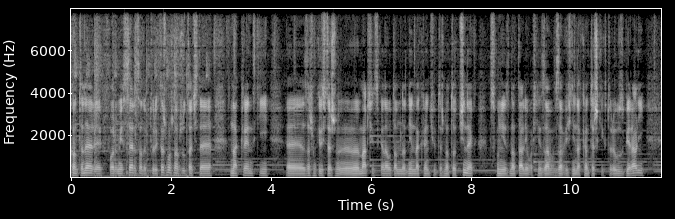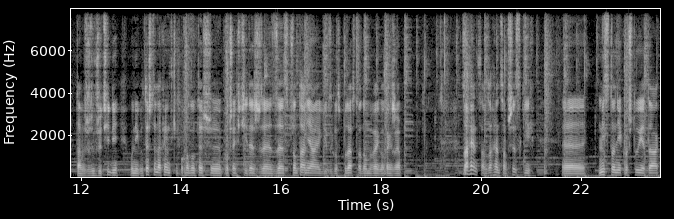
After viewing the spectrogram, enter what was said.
kontenery w formie serca, do których też można wrzucać te nakrętki. E, Zresztą kiedyś też e, Marcin z kanału tam na dnie nakręcił też na to odcinek. Wspólnie z Natalią właśnie za, zawieźli nakręteczki, które uzbierali. Tam wrzu- wrzucili. U niego też te nakrętki pochodzą też po części też ze, ze sprzątania, jak i z gospodarstwa domowego, także zachęcam, zachęcam wszystkich. E, nic to nie kosztuje, tak,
